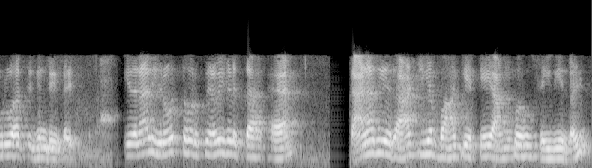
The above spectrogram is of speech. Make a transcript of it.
உருவாக்குகின்றீர்கள். இதனால் இருபத்தோரு பிறவிகளுக்காக தனது ராஜ்ய பாக்கியத்தை அனுபவம் செய்வீர்கள்.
